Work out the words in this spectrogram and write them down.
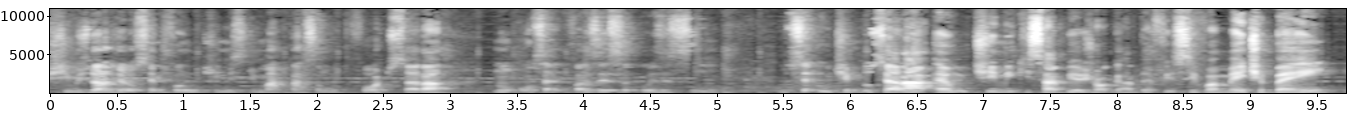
Os times do Argel sempre foram times de marcação muito forte. O Ceará não consegue fazer essa coisa assim. O, o time do Ceará é um time que sabia jogar defensivamente bem,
